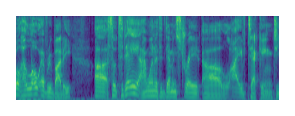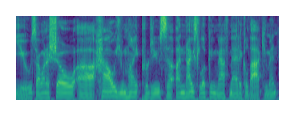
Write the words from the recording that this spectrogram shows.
Well, hello, everybody. Uh, so today I wanted to demonstrate uh, live TeXing to you. So I want to show uh, how you might produce a, a, nice looking mathematical document.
